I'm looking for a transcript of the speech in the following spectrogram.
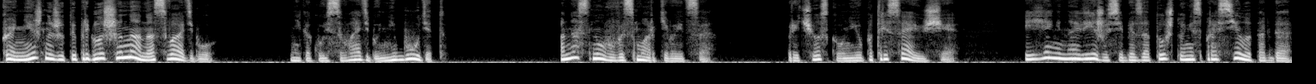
«Конечно же, ты приглашена на свадьбу!» «Никакой свадьбы не будет». Она снова высмаркивается. Прическа у нее потрясающая — и я ненавижу себя за то, что не спросила тогда,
